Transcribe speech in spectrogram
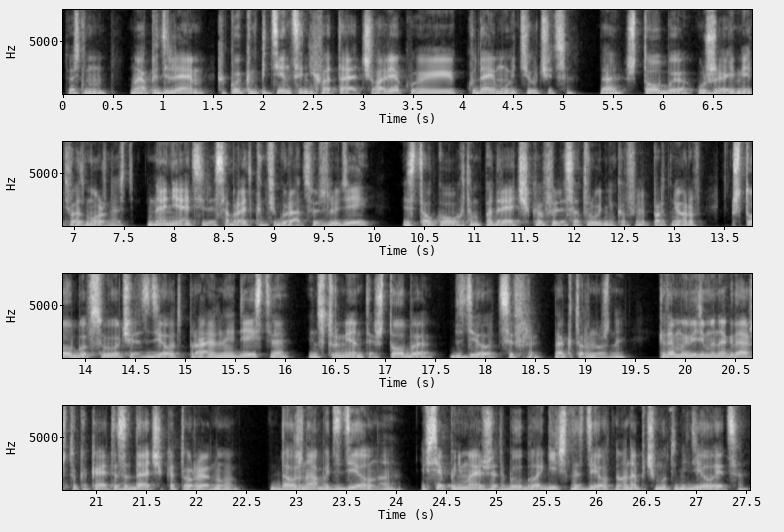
То есть мы определяем, какой компетенции не хватает человеку и куда ему идти учиться. Да? Чтобы уже иметь возможность нанять или собрать конфигурацию из людей, из толковых там, подрядчиков или сотрудников или партнеров, чтобы, в свою очередь, сделать правильные действия, инструменты, чтобы сделать цифры, да, которые нужны. Когда мы видим иногда, что какая-то задача, которая ну, должна быть сделана, и все понимают, что это было бы логично сделать, но она почему-то не делается.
